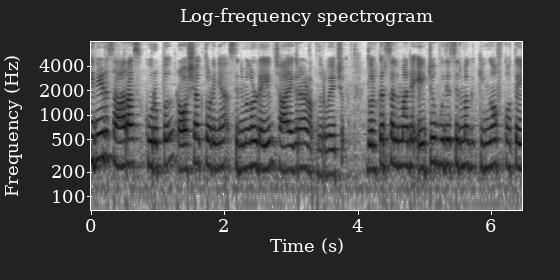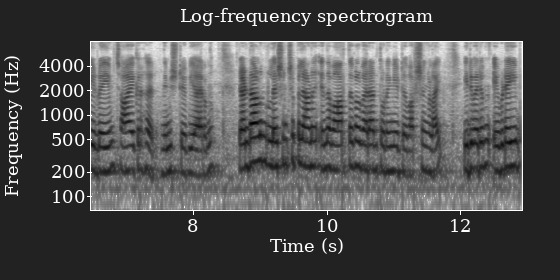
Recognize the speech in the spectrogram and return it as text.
പിന്നീട് സാറാസ് കുറുപ്പ് റോഷാക്ക് തുടങ്ങിയ സിനിമകളുടെയും ഛായാഗ്രഹണം നിർവഹിച്ചു. ദുൽഖർ സൽമാന്റെ ഏറ്റവും പുതിയ സിനിമ കിങ് ഓഫ് കൊത്തയുടെയും ഛായാഗ്രഹൻ നിമിഷ് രവിയായിരുന്നു രണ്ടാളും റിലേഷൻഷിപ്പിലാണ് എന്ന വാർത്തകൾ വരാൻ തുടങ്ങിയിട്ട് വർഷങ്ങളായി. ഇരുവരും എവിടെയും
